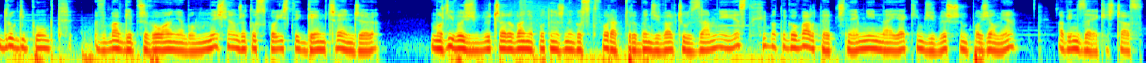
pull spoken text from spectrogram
Drugi punkt w magię przywołania, bo myślę, że to swoisty game changer. Możliwość wyczarowania potężnego stwora, który będzie walczył za mnie, jest chyba tego warte, przynajmniej na jakimś wyższym poziomie, a więc za jakiś czas.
